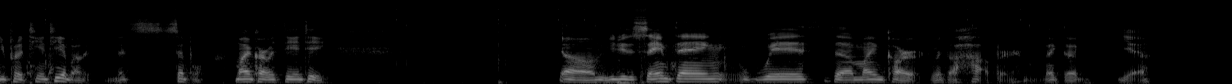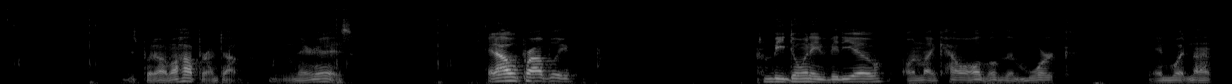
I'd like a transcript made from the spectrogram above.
you put a TNT above it. That's simple. Mine cart with TNT. Um, you do the same thing with the minecart with a hopper, like the yeah. Just put on my hopper on top. And there it is. And I will probably be doing a video on like how all of them work and whatnot.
